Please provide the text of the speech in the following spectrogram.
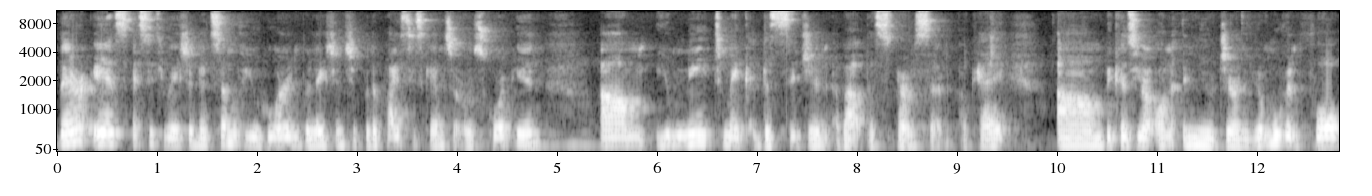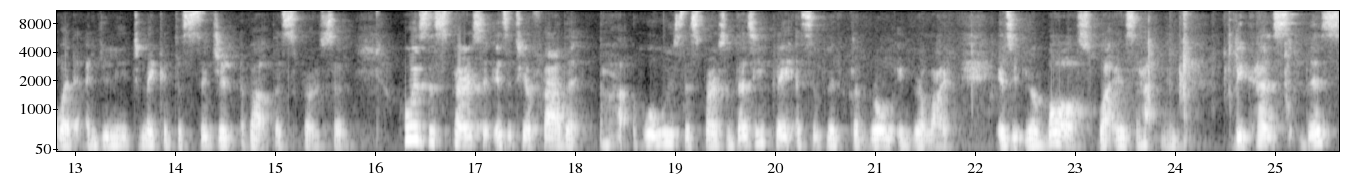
there is a situation that some of you who are in relationship with a Pisces, Cancer, or Scorpion, um, you need to make a decision about this person, okay? Um, because you're on a new journey, you're moving forward, and you need to make a decision about this person. Who is this person? Is it your father? Who is this person? Does he play a significant role in your life? Is it your boss? What is happening? Because this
